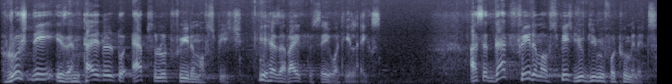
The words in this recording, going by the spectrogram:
Rushdie is entitled to absolute freedom of speech. He has a right to say what he likes. I said, that freedom of speech you give me for two minutes.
